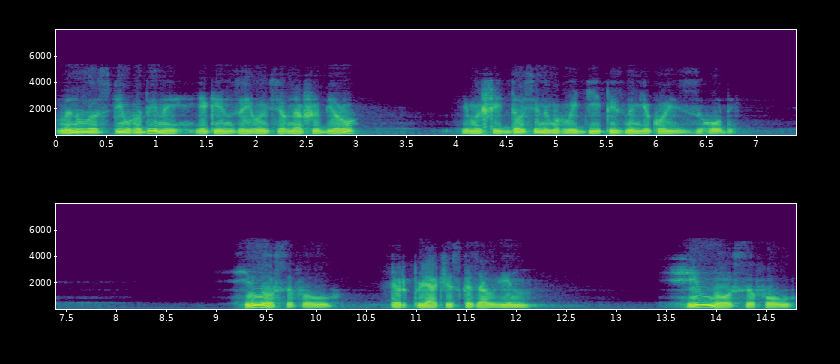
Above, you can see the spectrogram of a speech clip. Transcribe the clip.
Минуло з півгодини, як він заявився в наше бюро, і ми ще й досі не могли дійти з ним якоїсь згоди. Філософов, терпляче сказав він. Філософов,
